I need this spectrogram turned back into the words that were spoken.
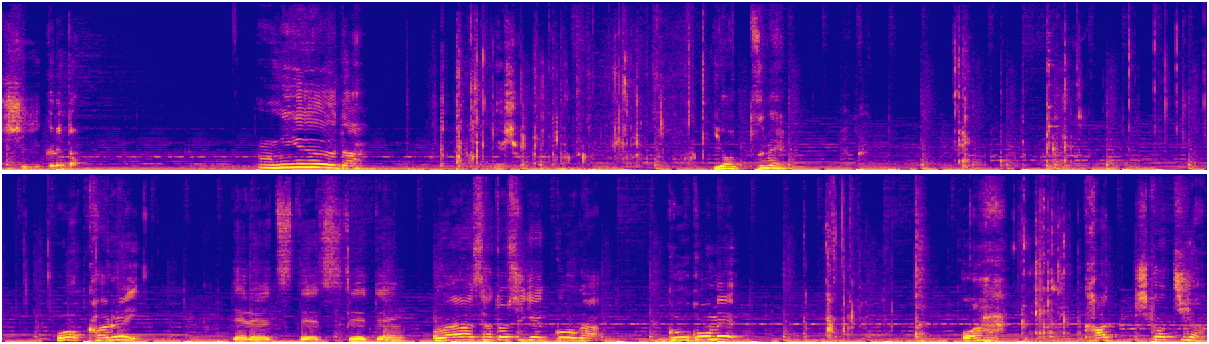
シークレット。ミュウだ。よいしょ。4つ目。お軽い。テレツテツテテンうわーサトシ月光が。5個目うわカッチカチや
